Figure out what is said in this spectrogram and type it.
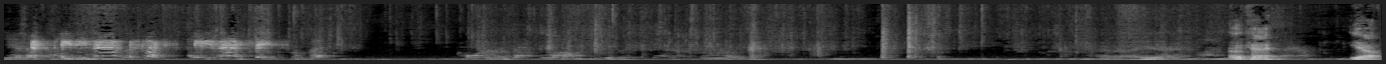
Yeah, that's that's eighty-nine, looks like eighty-nine feet from that corner of that lot to the center of the road. Yeah, Okay. Yeah.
